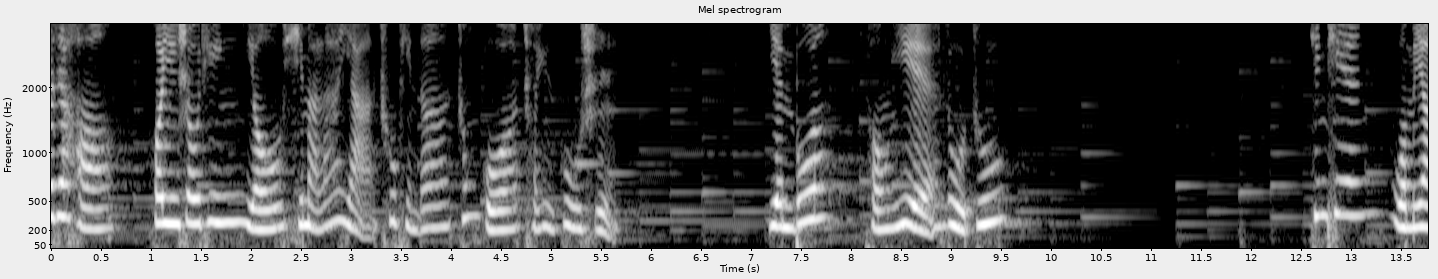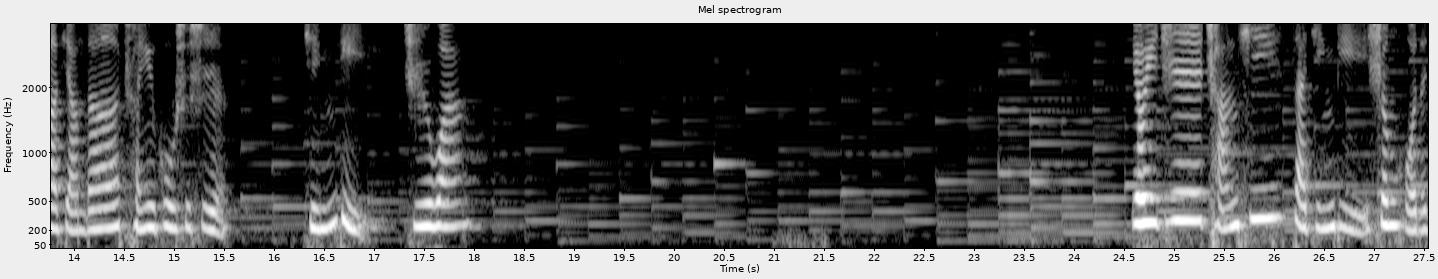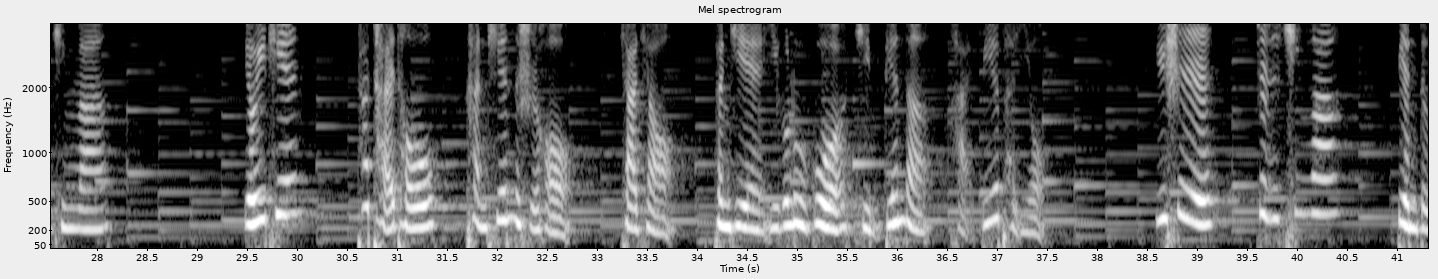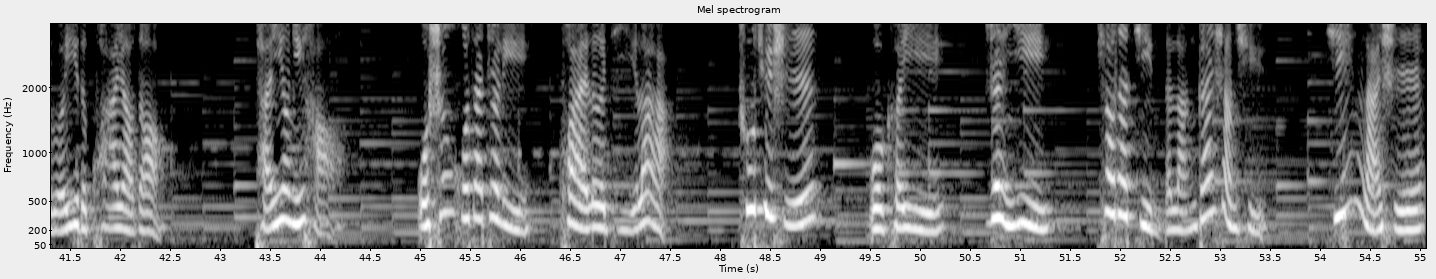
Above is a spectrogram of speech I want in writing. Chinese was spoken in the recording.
大家好，欢迎收听由喜马拉雅出品的《中国成语故事》，演播桐叶露珠。今天我们要讲的成语故事是“井底之蛙”。有一只长期在井底生活的青蛙。有一天，他抬头看天的时候，恰巧碰见一个路过井边的海鳖朋友。于是，这只青蛙便得意地夸耀道：“朋友你好，我生活在这里，快乐极了。出去时，我可以任意跳到井的栏杆上去；进来时，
